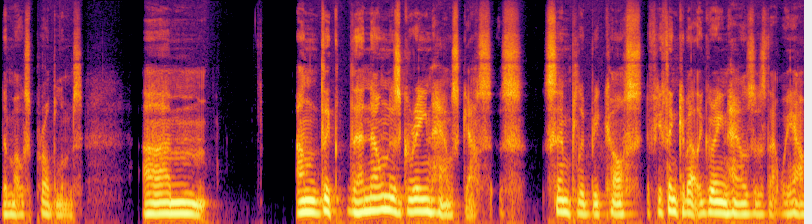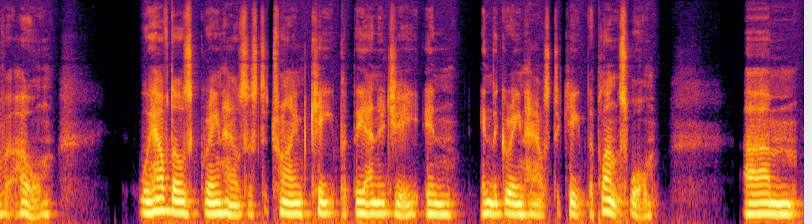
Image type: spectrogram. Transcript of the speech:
the most problems. Um, and the, they're known as greenhouse gases simply because if you think about the greenhouses that we have at home, we have those greenhouses to try and keep the energy in in the greenhouse to keep the plants warm. Um,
